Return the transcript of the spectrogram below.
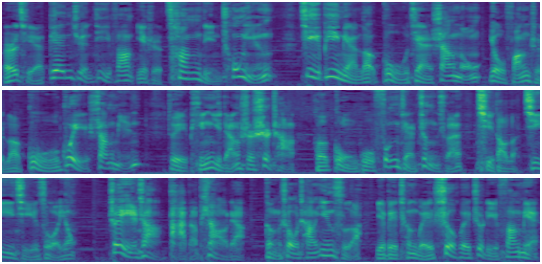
而且边郡地方也是仓廪充盈，既避免了谷贱伤农，又防止了谷贵伤民，对平抑粮食市场和巩固封建政权起到了积极作用。这一仗打得漂亮，耿寿昌因此啊也被称为社会治理方面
